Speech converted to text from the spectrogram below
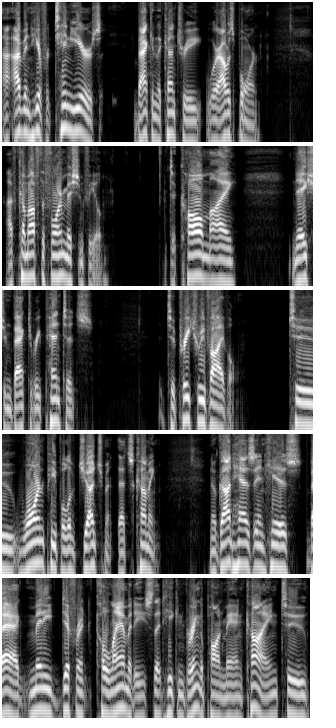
I- I've been here for 10 years back in the country where I was born. I've come off the foreign mission field to call my nation back to repentance, to preach revival, to warn people of judgment that's coming. Now, God has in His bag many different calamities that He can bring upon mankind to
